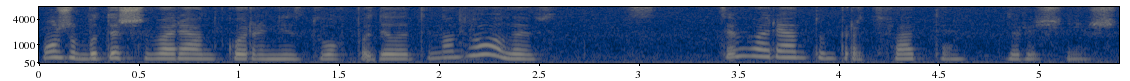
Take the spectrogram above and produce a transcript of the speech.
Може бути ще варіант корень із 2 поділити на 2, але з цим варіантом працювати зручніше.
